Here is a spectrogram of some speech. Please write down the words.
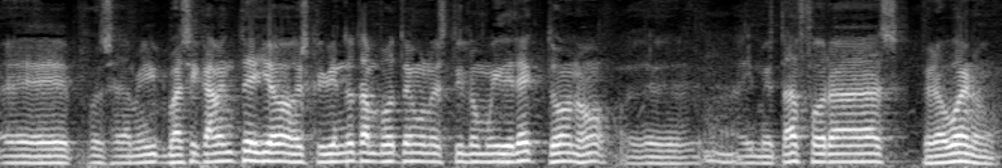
eh, pues a mí básicamente yo escribiendo tampoco tengo un estilo muy directo, ¿no? Eh, hay metáforas, pero bueno,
